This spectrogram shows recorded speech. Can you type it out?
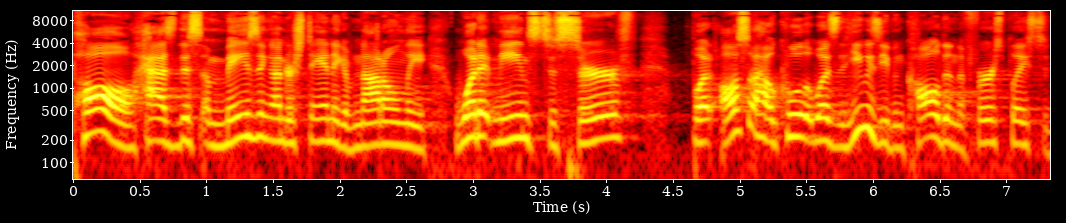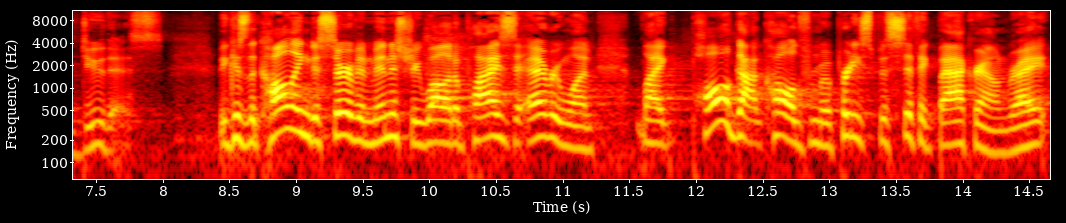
Paul has this amazing understanding of not only what it means to serve, but also how cool it was that he was even called in the first place to do this. Because the calling to serve in ministry, while it applies to everyone, like Paul got called from a pretty specific background, right?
